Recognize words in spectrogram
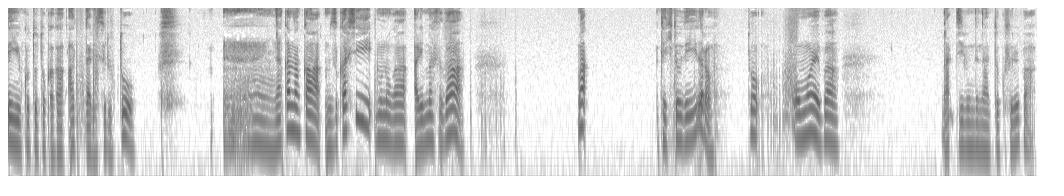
ていうこととかがあったりするとうーんなかなか難しいものがありますがまあ適当でいいだろうと思えば、ま、自分で納得すれば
